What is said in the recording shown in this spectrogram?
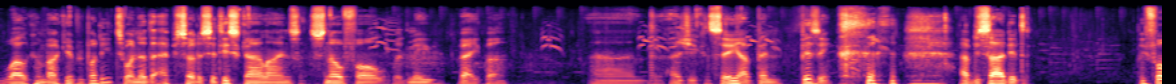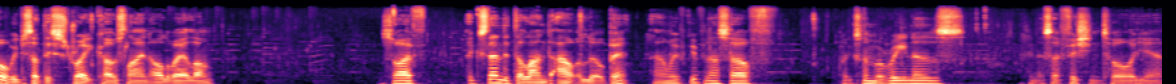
Welcome back everybody to another episode of Cities Skylines Snowfall with me, Vaypah. And as you can see, I've been busy. I've decided, before we just had this straight coastline all the way along. So I've extended the land out a little bit and we've given ourselves like some marinas. I think that's a fishing tour, yeah.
